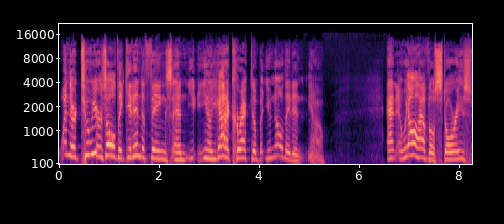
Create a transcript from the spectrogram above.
when they're two years old, they get into things, and you, you know you got to correct them, but you know they didn't. You know, and, and we all have those stories.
